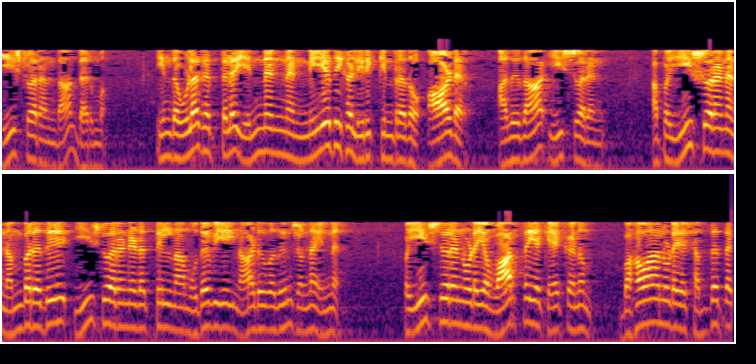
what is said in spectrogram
ஈஸ்வரன் தான் தர்மம். இந்த உலகத்துல என்னென்ன நியதிகள் இருக்கின்றதோ ஆர்டர் அதுதான் ஈஸ்வரன். அப்ப ஈஸ்வரனை நம்புறது ஈஸ்வரனிடத்தில் நாம் உதவியை நாடுவதுன்னு சொன்னா என்ன? இப்ப ஈஸ்வரனுடைய வார்த்தையை கேட்கணும். பகவானுடைய சப்தத்தை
